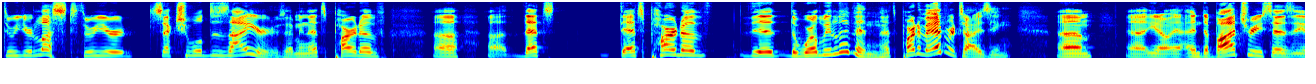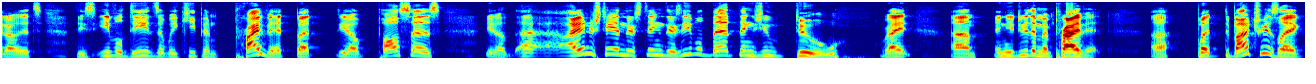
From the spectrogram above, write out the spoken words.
through your lust through your sexual desires i mean that's part of uh, uh, that's that's part of the the world we live in that's part of advertising um, uh, you know, and debauchery says, you know, it's these evil deeds that we keep in private. But you know, Paul says, you know, I understand there's things, there's evil, bad things you do, right? Um, and you do them in private. Uh, but debauchery is like,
